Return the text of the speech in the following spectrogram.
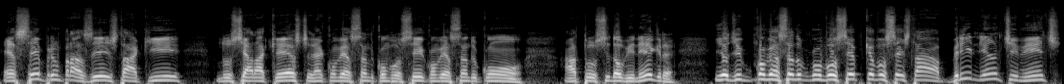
É sempre um prazer estar aqui no Ceará Cast, né? Conversando com você, conversando com a torcida alvinegra. E eu digo conversando com você porque você está brilhantemente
